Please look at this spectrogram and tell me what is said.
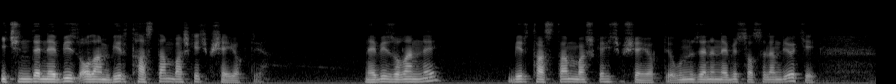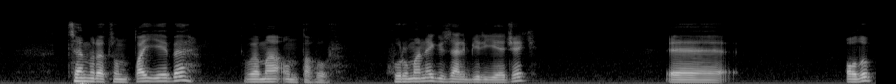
içinde nebiz olan bir tastan başka hiçbir şey yok diyor. Nebiz olan ne? Bir tastan başka hiçbir şey yok diyor. Bunun üzerine Nebi sallallahu diyor ki Temretun tayyibe ve ma'un tahur. Hurma ne güzel bir yiyecek ee, olup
